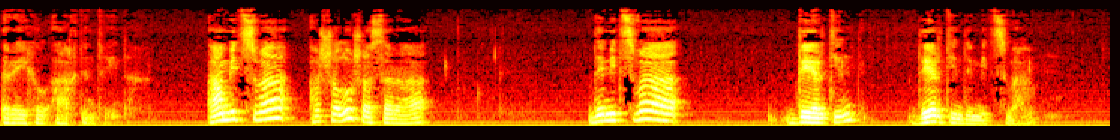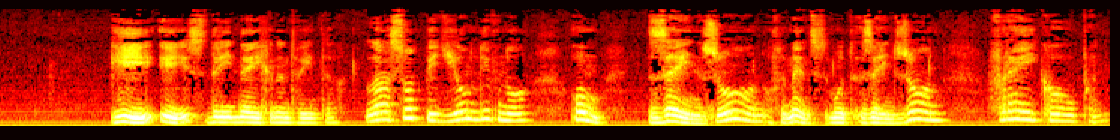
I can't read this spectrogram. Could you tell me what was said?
Regel 28. A mitzwa, a shalosh asara, de mitzwa 13, dertiende mitzwa, Hi is 329. Lasot pidyon livno, om zijn zoon, of de mens moet zijn zoon vrijkopen.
